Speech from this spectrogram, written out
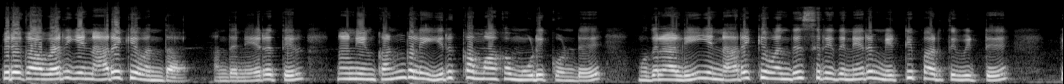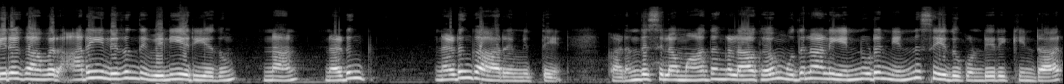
பிறகு அவர் என் அறைக்கு வந்தார். அந்த நேரத்தில் நான் என் கண்களை இறுக்கமாக மூடிக்கொண்டு முதலாளி என் அறைக்கு வந்து சிறிது நேரம் எட்டி பார்த்துவிட்டு பிறகு அவர் அறையிலிருந்து வெளியேறியதும் நான் நடுங் நடுங்க ஆரம்பித்தேன். கடந்த சில மாதங்களாக முதலாளி என்னுடன் என்ன செய்து கொண்டிருக்கின்றார்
